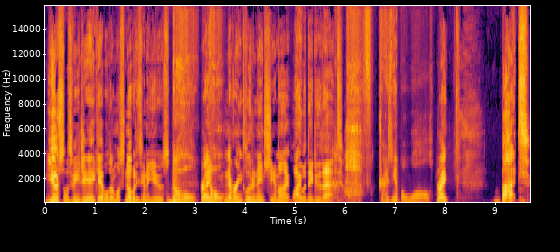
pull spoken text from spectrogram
useless VGA cable that almost nobody's going to use, No. right? No. Never include an HDMI. Why would they do that? fuck, drives me up a wall. right? But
